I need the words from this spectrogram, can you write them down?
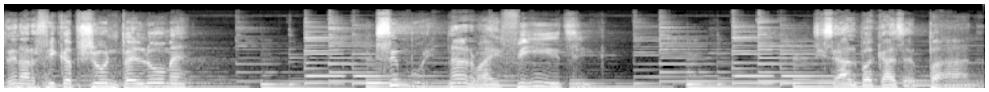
De n-ar fi căpșuni pe lume Sâmburi n-ar mai fi, îți zic Zi se albă ca zăpadă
